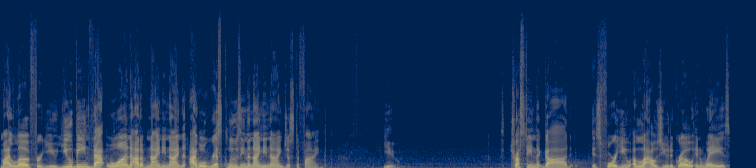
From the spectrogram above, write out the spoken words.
My love for you. You being that one out of 99 that I will risk losing the 99 just to find you. Trusting that God is for you allows you to grow in ways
